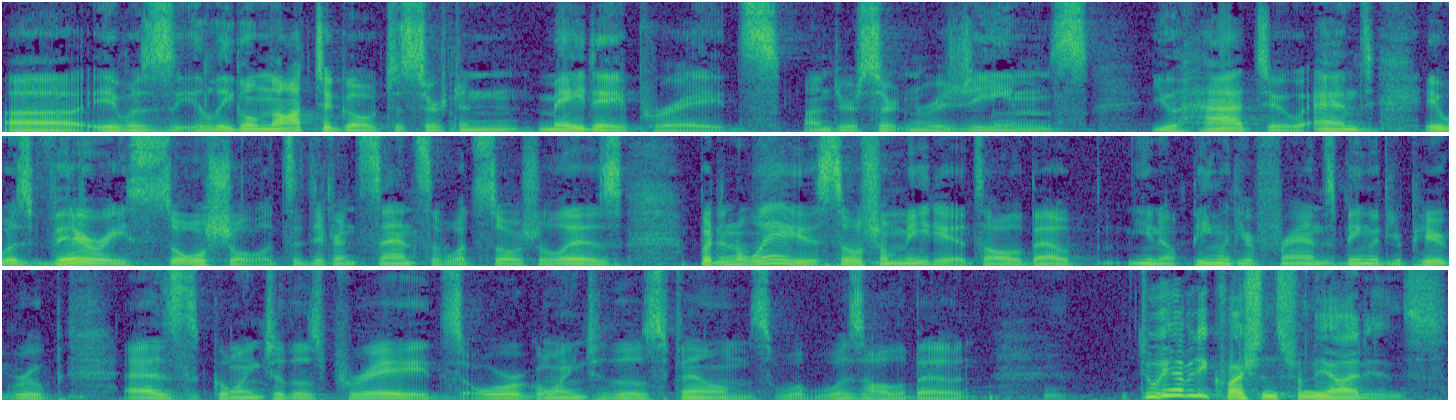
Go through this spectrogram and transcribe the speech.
Uh, it was illegal not to go to certain May Day parades under certain regimes. You had to. And it was very social. It's a different sense of what social is. But in a way, social media, it's all about, you know, being with your friends, being with your peer group, as going to those parades or going to those films was all about. Do we have any questions from the audience?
